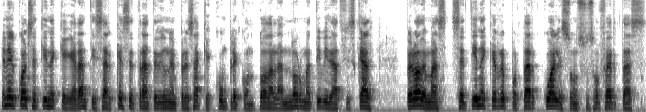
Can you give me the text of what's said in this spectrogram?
en el cual se tiene que garantizar que se trate de una empresa que cumple con toda la normatividad fiscal, pero además se tiene que reportar cuáles son sus ofertas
